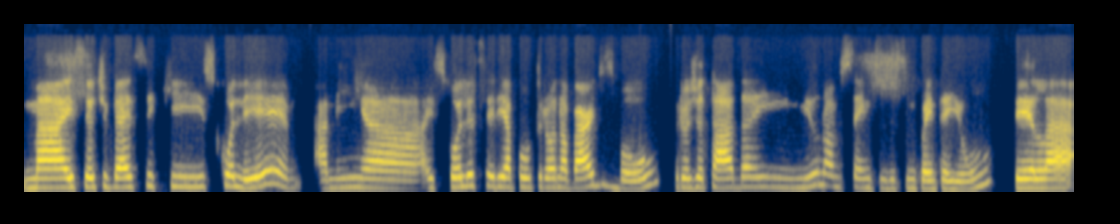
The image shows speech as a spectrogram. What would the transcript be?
mas se eu tivesse que escolher, a minha escolha seria a poltrona Bardesbow, projetada em 1951 pela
